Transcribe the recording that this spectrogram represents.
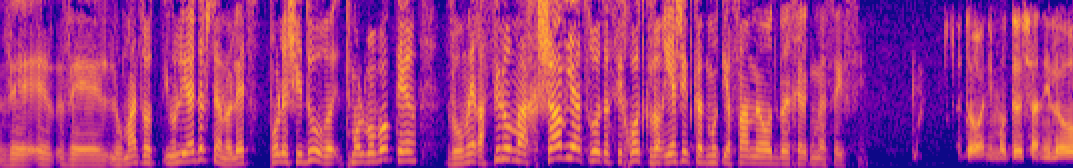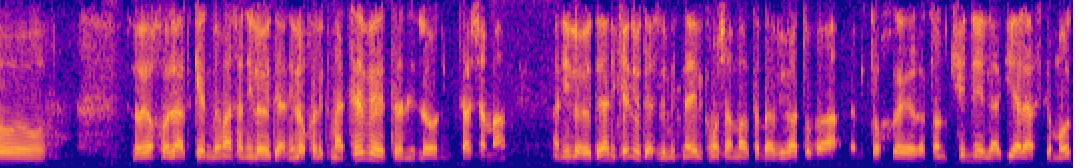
ולעומת זאת יולי אדלשטיין עולה פה לשידור אתמול בבוקר ואומר אפילו מעכשיו יעצרו את השיחות כבר יש התקדמות יפה מאוד בחלק מהסעיפים. טוב, אני מודה שאני לא, לא יכול לעדכן במה שאני לא יודע. אני לא חלק מהצוות, אני לא נמצא שם. אני לא יודע, אני כן יודע שזה מתנהל, כמו שאמרת, באווירה טובה, מתוך אה, רצון כן להגיע להסכמות.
